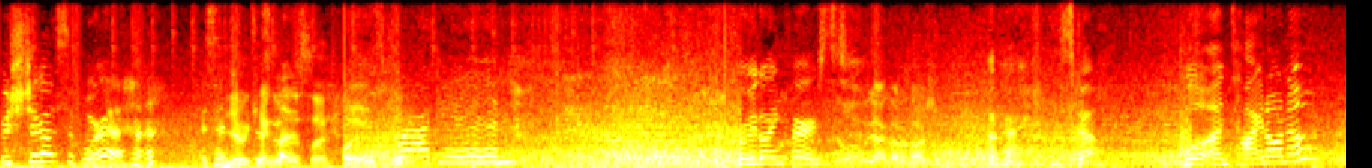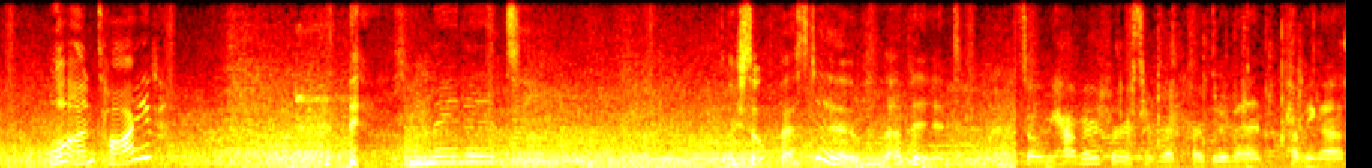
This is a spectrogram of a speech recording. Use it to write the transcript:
we should check out Sephora, huh? Essentially, Yeah, we can't go this way. It is Bracken. Where are we going first? We gotta go to Nordstrom. Okay, let's go. A little untied on him? A little untied? we made it. They're so festive. Love it. So we have our first red carpet event coming up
